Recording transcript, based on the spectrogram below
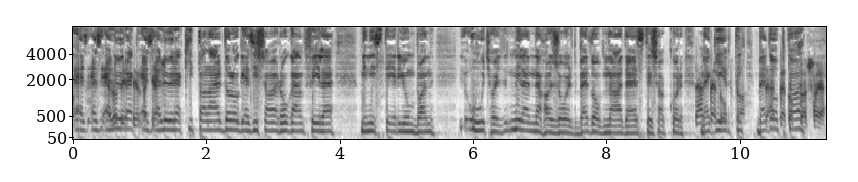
ez, ez, előre, ez előre kitalált dolog, ez is a Rogán féle minisztériumban úgy, hogy mi lenne, ha Zsolt bedobná de ezt, és akkor megérti, bedobta, bedobta, bedobta saját,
